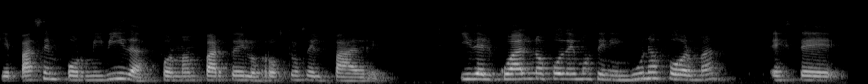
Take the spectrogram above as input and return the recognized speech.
que pasen por mi vida forman parte de los rostros del Padre y del cual no podemos de ninguna forma este,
